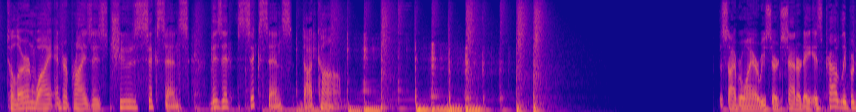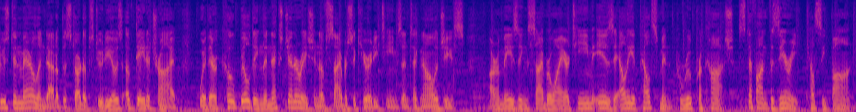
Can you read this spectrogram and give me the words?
To learn why enterprises choose Syxsense, visit syxsense.com. The CyberWire Research Saturday is proudly produced in Maryland out of the startup studios of Data Tribe, where they're co building the next generation of cybersecurity teams and technologies. Our amazing CyberWire team is Elliott Peltzman, Puru Prakash, Stefan Vaziri, Kelsey Bond,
